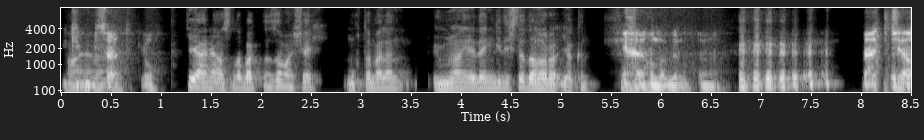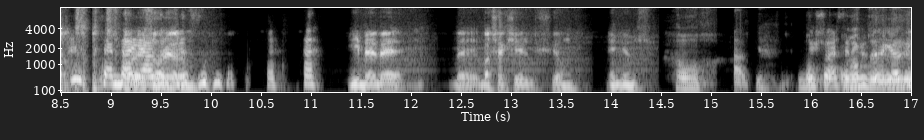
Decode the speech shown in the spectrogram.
İki, Aynen bir öyle. saatlik yol. Ki yani aslında baktığın zaman şey muhtemelen Ümraniye'den gidişte daha yakın. Olabilir muhtemelen. Ben şimdi soruyu soruyorum. İBB Başakşehir düşüyor mu? Ne diyorsunuz? oh. O, Düşerse o ne güzel noktaya geldik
